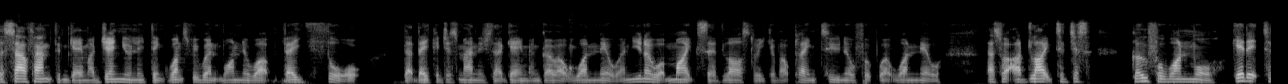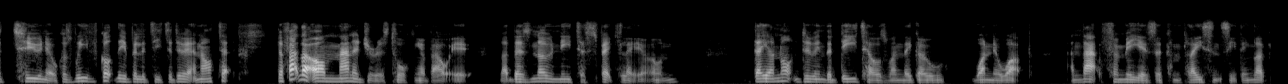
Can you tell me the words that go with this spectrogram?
the Southampton game. I genuinely think once we went one 0 up, they thought that they could just manage that game and go out one 0 And you know what Mike said last week about playing two 0 football at one 0 That's what I'd like to just go for one more, get it to 2 0, because we've got the ability to do it. And I'll te- the fact that our manager is talking about it, like there's no need to speculate on. They are not doing the details when they go 1 0 up. And that for me is a complacency thing. Like,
